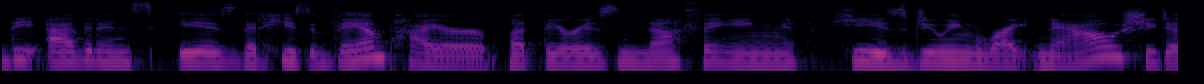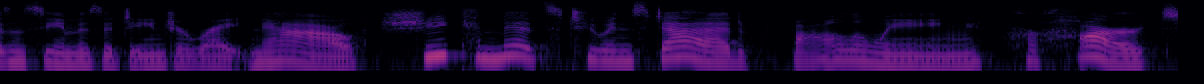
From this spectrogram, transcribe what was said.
the evidence is that he's a vampire, but there is nothing he is doing right now, she doesn't see him as a danger right now, she commits to instead following her heart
